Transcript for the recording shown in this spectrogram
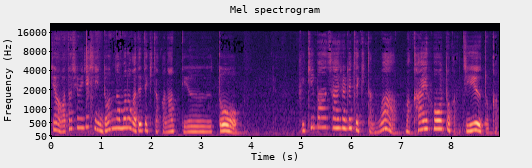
じゃあ私自身どんなものが出てきたかなっていうと一番最初出てきたのは、まあ、解放とか自由とか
